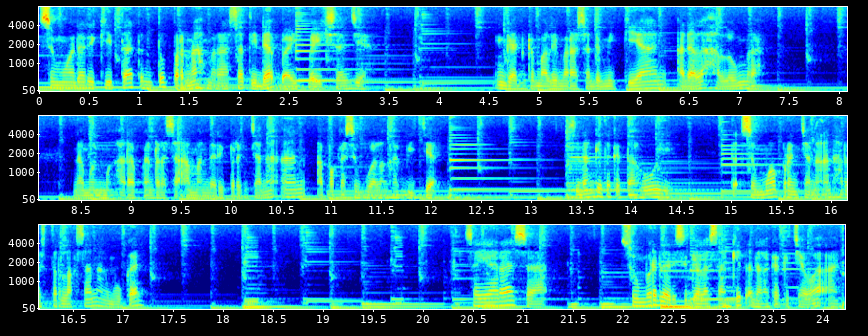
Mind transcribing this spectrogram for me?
Semua dari kita tentu pernah merasa tidak baik-baik saja Enggan kembali merasa demikian adalah hal lumrah. Namun mengharapkan rasa aman dari perencanaan apakah sebuah langkah bijak? Sedang kita ketahui, tak semua perencanaan harus terlaksana, bukan? Saya rasa sumber dari segala sakit adalah kekecewaan.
